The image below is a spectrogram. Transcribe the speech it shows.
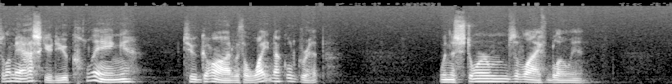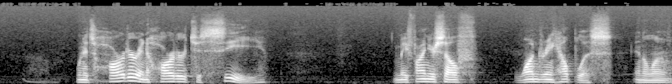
So let me ask you do you cling to God with a white knuckled grip when the storms of life blow in? when it's harder and harder to see, you may find yourself wandering helpless and alone.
